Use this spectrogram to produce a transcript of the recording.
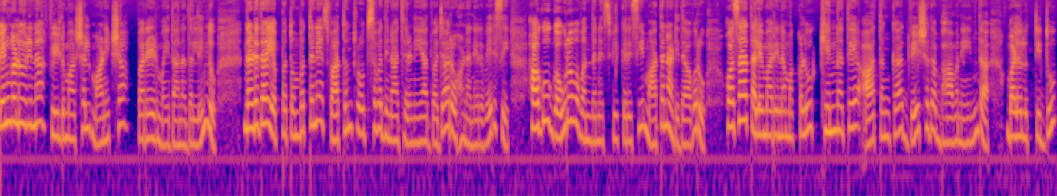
ಬೆಂಗಳೂರಿನ ಫೀಲ್ಡ್ ಮಾರ್ಷಲ್ ಮಾಣಿಕ್ ಶಾ ಪರೇಡ್ ಮೈದಾನದಲ್ಲಿಂದು ನಡೆದ ಎಪ್ಪತ್ತೊಂಬತ್ತನೇ ಸ್ವಾತಂತ್ರ್ಯೋತ್ಸವ ದಿನಾಚರಣೆಯ ಧ್ವಜಾರೋಹಣ ನೆರವೇರಿಸಿ ಹಾಗೂ ಗೌರವ ವಂದನೆ ಸ್ವೀಕರಿಸಿ ಮಾತನಾಡಿದ ಅವರು, ಹೊಸ ತಲೆಮಾರಿನ ಮಕ್ಕಳು ಖಿನ್ನತೆ, ಆತಂಕ, ದ್ವೇಷದ ಭಾವನೆಯಿಂದ ಬಳಲುತ್ತಿದ್ದು,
